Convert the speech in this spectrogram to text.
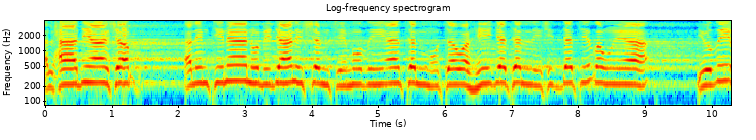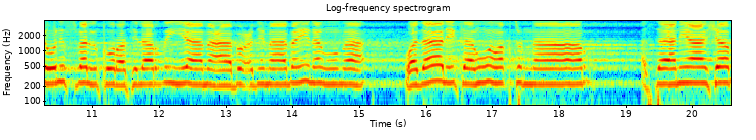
الحادي عشر الامتنان بجعل الشمس مضيئة متوهجة لشدة ضوئها يضيء نصف الكرة الأرضية مع بعد ما بينهما. وذلك هو وقت النار. الثاني عشر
